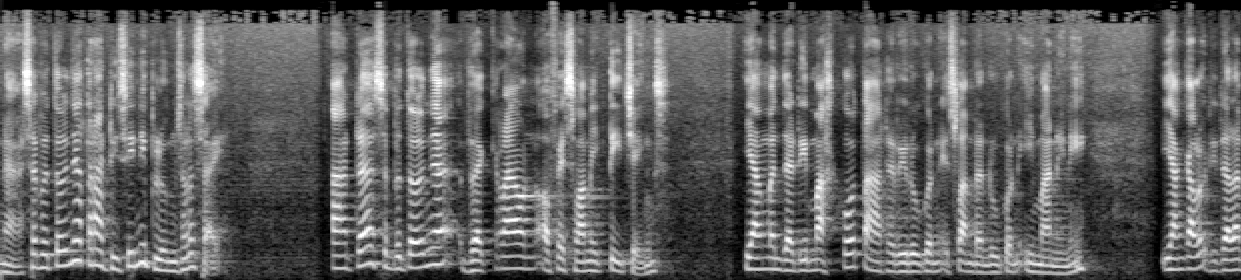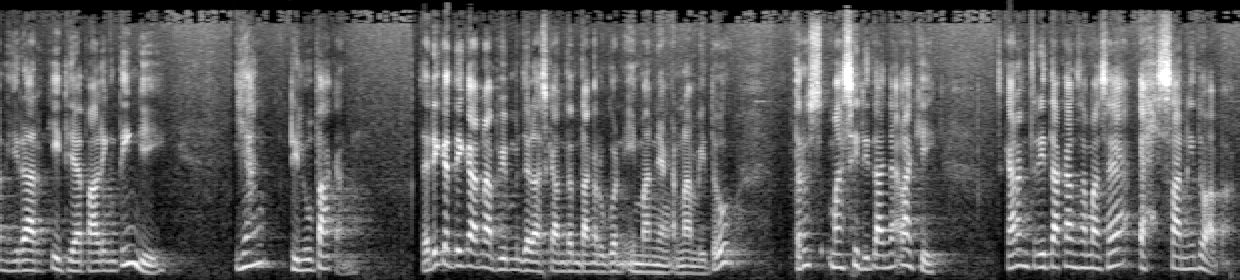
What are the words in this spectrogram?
Nah sebetulnya tradisi ini belum selesai ada sebetulnya the crown of Islamic teachings yang menjadi mahkota dari rukun Islam dan rukun iman ini yang kalau di dalam hierarki dia paling tinggi yang dilupakan. Jadi ketika Nabi menjelaskan tentang rukun iman yang enam itu terus masih ditanya lagi. Sekarang ceritakan sama saya ihsan itu apa?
